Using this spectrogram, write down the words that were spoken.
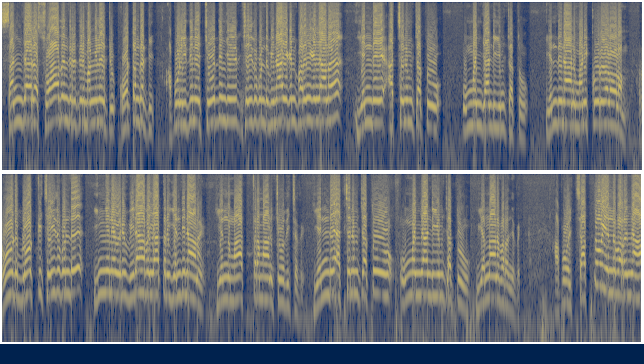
സഞ്ചാര സ്വാതന്ത്ര്യത്തിന് മങ്ങലേറ്റു കോട്ടം തട്ടി. അപ്പോൾ ഇതിനെ ചോദ്യം ചെയ്- ചെയ്തുകൊണ്ട് വിനായകൻ പറയുകയാണ് എന്റെ അച്ഛനും ചത്തു ഉമ്മൻചാണ്ടിയും ചത്തു. എന്തിനാണ് മണിക്കൂറുകളോളം റോഡ് ബ്ലോക്ക് ചെയ്തുകൊണ്ട് ഇങ്ങനെ ഒരു വിലാപയാത്ര എന്തിനാണ് എന്ന് മാത്രമാണ് ചോദിച്ചത്. എന്റെ അച്ഛനും ചത്തു ഉമ്മൻചാണ്ടിയും ചത്തു എന്നാണ് പറഞ്ഞത്. അപ്പോൾ ചത്തു എന്ന് പറഞ്ഞ ആ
